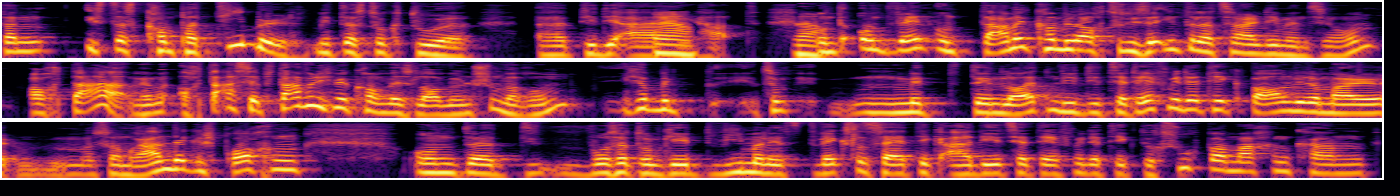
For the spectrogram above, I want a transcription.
dann ist das kompatibel mit der Struktur, äh, die die ARD ja, hat. Ja. Und, und, wenn, und damit kommen wir auch zu dieser internationalen Dimension. Auch da, wenn man, auch da, selbst da würde ich mir Conway's Law wünschen. Warum? Ich habe mit, zum, mit den Leuten, die die ZDF-Mediathek bauen, wieder mal so am Rande gesprochen und äh, wo es halt darum geht, wie man jetzt wechselseitig ARD, ZDF-Mediathek durchsuchbar machen kann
